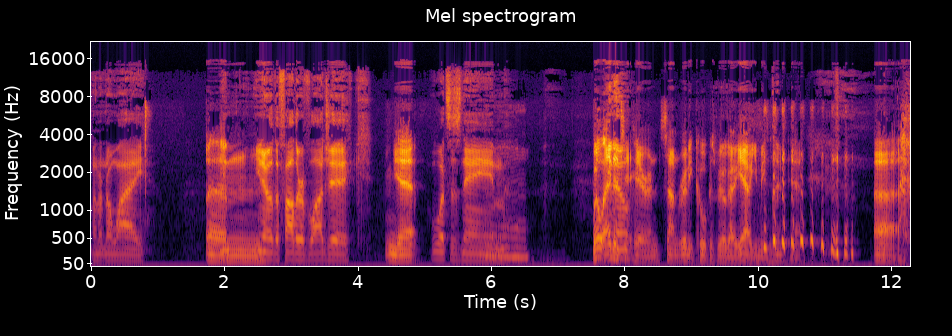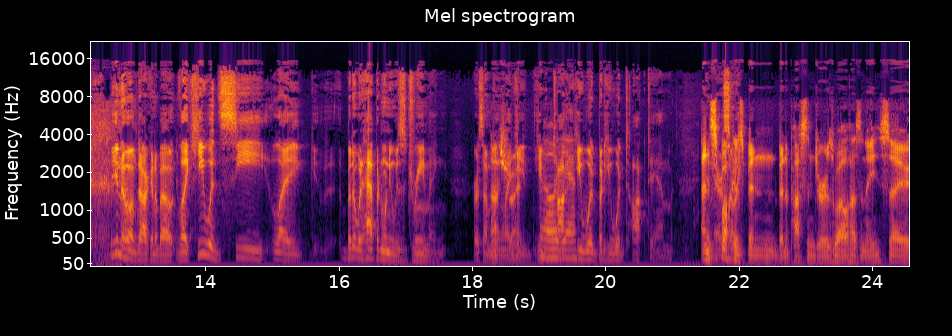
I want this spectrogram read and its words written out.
I don't know why. You- um, you, know, the father of logic. yeah. What's his name? We'll edit know- it here and sound really cool because we all go, yeah, you mean him? Yeah. Uh, You know who I'm talking about. Like he would see like, but it would happen when he was dreaming or something. That's like right. he he Oh, would talk. yeah. He would, but he would talk to him. And in there. Spock So has he- been been a passenger as well, hasn't he? So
